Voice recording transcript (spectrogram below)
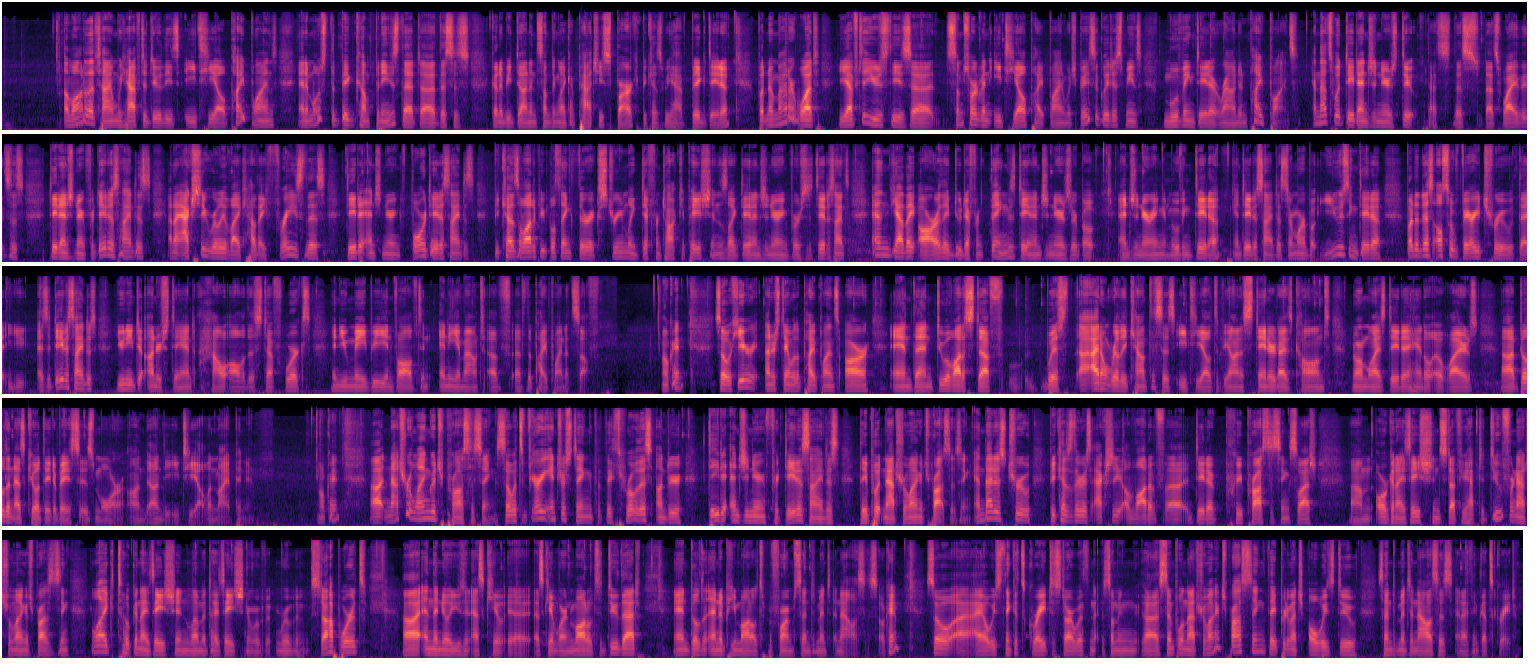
a lot of the time we have to do these ETL pipelines, and in most of the big companies that uh, this is going to be done in something like Apache Spark because we have big data. But no matter what, you have to use these uh, some sort of an ETL pipeline, which basically just means moving data around in pipelines. And that's what data engineers do. That's this. That's why this is data engineering for data scientists. And I actually really like how they phrase this data engineering for data scientists because a lot of people think they're extremely different occupations, like data engineering versus data science. And yeah, they are. They do different things. Data engineers are about engineering and moving data, and data scientists are more about using data. But it is also very true that you, as a data scientist, you need to understand how all of this stuff works, and you may be involved in any amount of, of the pipeline itself. Okay, so here, understand what the pipelines are, and then do a lot of stuff with, I don't really count this as ETL, to be honest, standardized columns, normalize data, handle outliers. Uh, build an SQL database is more on, on the ETL, in my opinion. Okay, uh, natural language processing. So it's very interesting that they throw this under data engineering for data scientists. They put natural language processing, and that is true because there is actually a lot of uh, data pre-processing slash um, organization stuff you have to do for natural language processing, like tokenization, lemmatization, removing stop words. Uh, and then you'll use an SK, uh, sklearn model to do that and build an NLP model to perform sentiment analysis. Okay, so uh, I always think it's great to start with something uh, simple natural language processing. They pretty much always do sentiment analysis, and I think that's great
